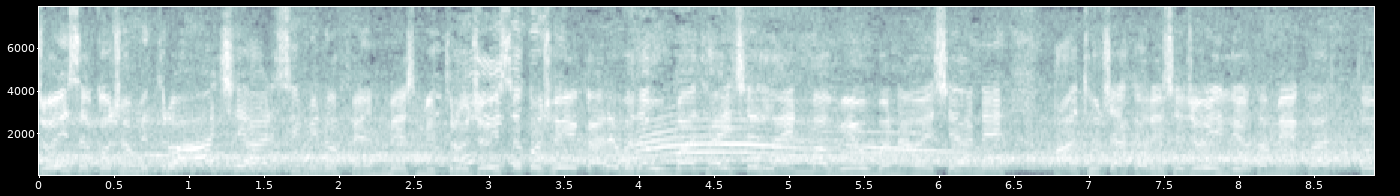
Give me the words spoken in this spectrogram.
જોઈ શકો છો મિત્રો, આ છે આરસીબીનો ફેન બેઝ મિત્રો. જોઈ શકો છો, એ કારે બધા ઊભા થાય છે લાઇનમાં વેવ બનાવે છે અને હાથ ઊંચા કરે છે. જોઈ લ્યો તમે એકવાર. તો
